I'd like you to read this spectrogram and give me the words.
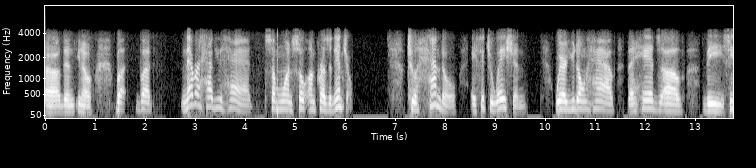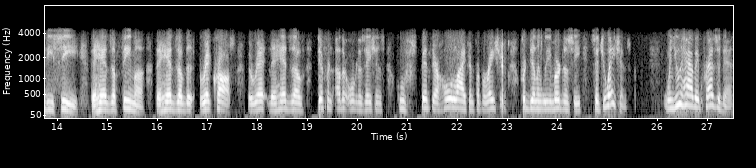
uh, then you know, but but never have you had someone so unpresidential to handle a situation where you don't have the heads of the CDC, the heads of FEMA, the heads of the Red Cross, the red, the heads of different other organizations who've spent their whole life in preparation for dealing with emergency situations. When you have a president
